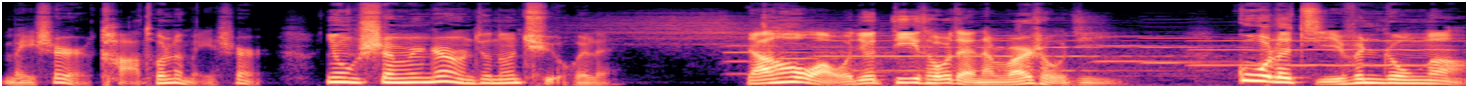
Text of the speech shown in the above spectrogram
没事儿，卡吞了没事儿，用身份证就能取回来。然后啊，我就低头在那玩手机。过了几分钟啊，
